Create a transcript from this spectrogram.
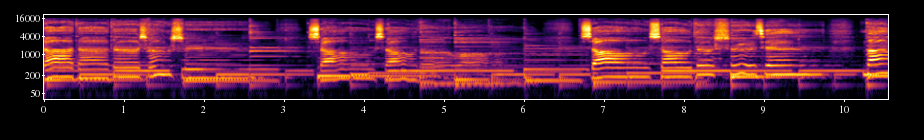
大大的城市，小小的我，小小的时间，慢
